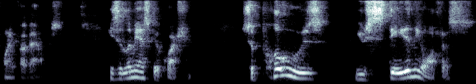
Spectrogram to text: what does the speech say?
25 hours. He said, Let me ask you a question. Suppose you stayed in the office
